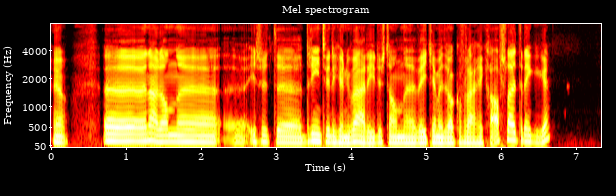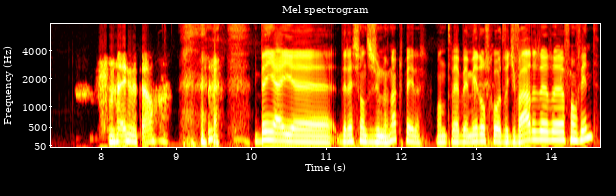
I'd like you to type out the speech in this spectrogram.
afstand. Eh, nou, dan eh, is het eh, 23 januari, dus dan weet jij met welke vraag ik ga afsluiten, denk ik, hè? nee, vertel. Ben jij de rest van het seizoen nog NAC-speler? Want we hebben inmiddels gehoord wat je vader ervan van vindt.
